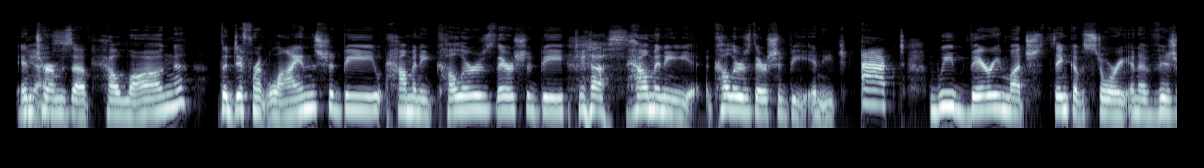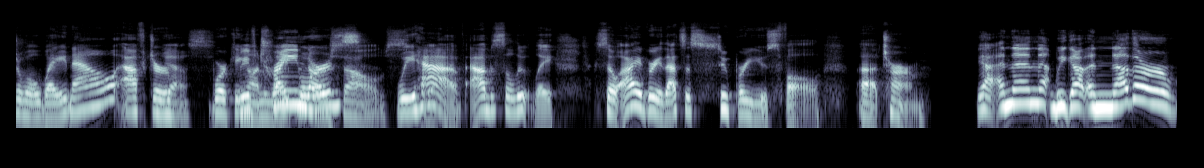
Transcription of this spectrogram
in Yes. terms of how long the different lines should be, how many colors there should be, Yes. how many colors there should be in each act. We very much think of story in a visual way now after Yes. working We've on trained whiteboards. ourselves. We Yeah. have, absolutely. So I agree. That's a super useful uh, term. Yeah. And then we got another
